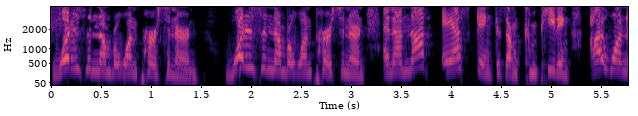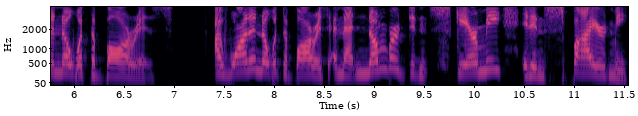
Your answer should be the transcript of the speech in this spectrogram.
What does the number one person earn? What does the number one person earn? And I'm not asking because I'm competing. I want to know what the bar is. I want to know what the bar is. And that number didn't scare me, it inspired me.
